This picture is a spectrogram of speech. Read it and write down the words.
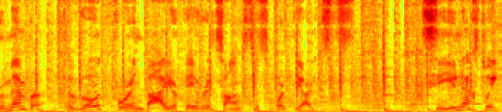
Remember to vote for and buy your favorite songs to support the artists. See you next week.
